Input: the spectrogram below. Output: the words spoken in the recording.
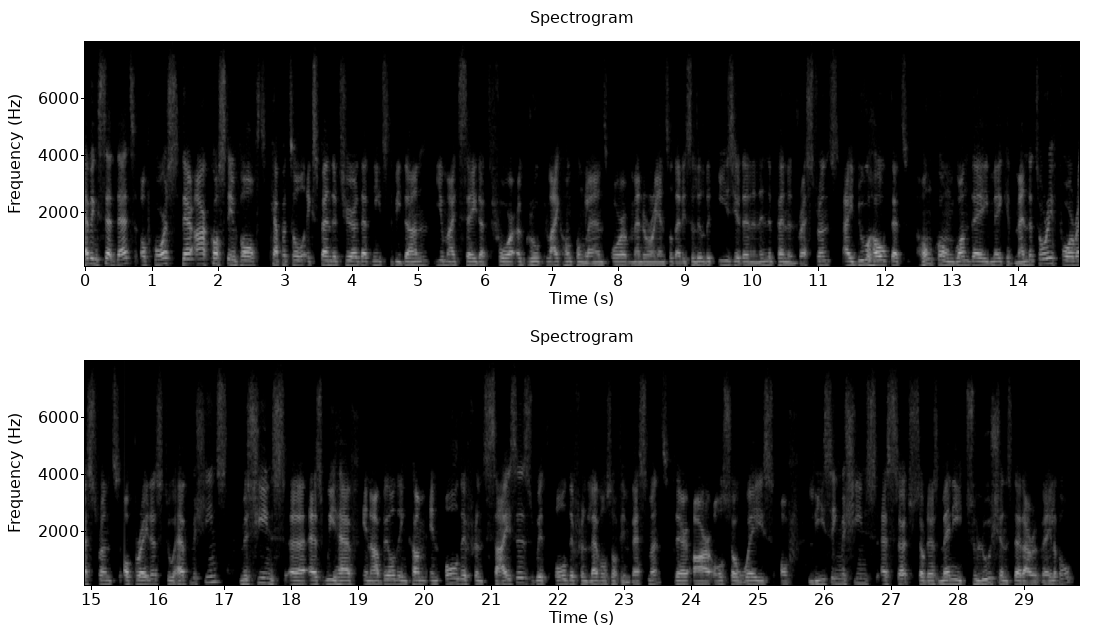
Having said that, of course, there are costs involved, capital expenditure that needs to be done. You might say that for a group like Hong Kong Land or Mandarin Oriental, that is a little bit easier than an independent restaurant. I do hope that Hong Kong one day make it mandatory for restaurant operators to have machines. Machines, uh, as we have in our building, come in all different sizes with all different levels of investment. There are also ways of leasing machines as such. So there's many solutions that are available.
